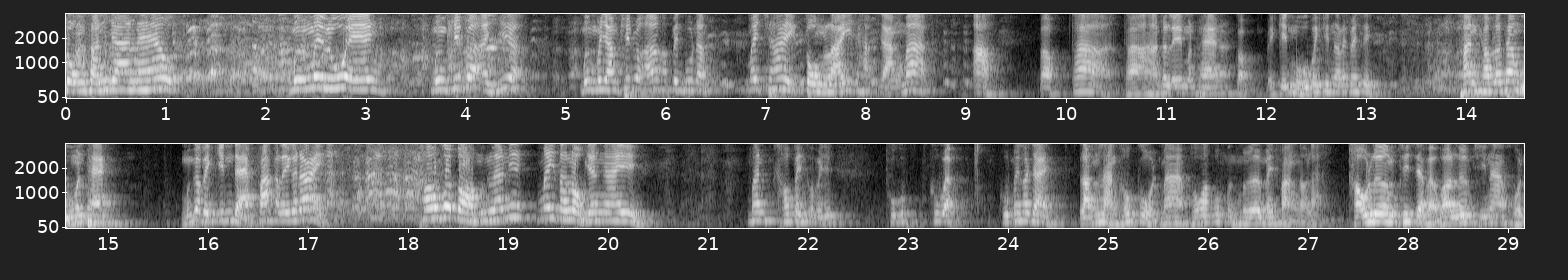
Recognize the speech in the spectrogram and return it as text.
ส่งสัญญาณแล้ว มึงไม่รู้เอง มึงคิดว่าไอ้เหี้ย มึงพยายามคิดว่าอ้าวเขาเป็นผู้นำไม่ใช่ส่งไหลอย่างมาก อะแบบถ้าถ้าอาหารทะเลมันแพงก็ไปกินหมูไปกินอะไรไปสิ ท่านครับแล้วถ้าหมูมันแพง มึงก็ไปกินแดกฟักอะไรก็ได้ เขาก็บอกมึงแล้วนี่ไม่ตลกยังไง มันเขาเป็นคอมเมดี้กูกูแบบกูไม่เข้าใจหลังๆเขาโกรธมาก เพราะว่าพวกมึงเริ่มไม่ฟังเขาละเขาเริ่มที่จะแบบว่าเริ่มชี้หน้าคน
